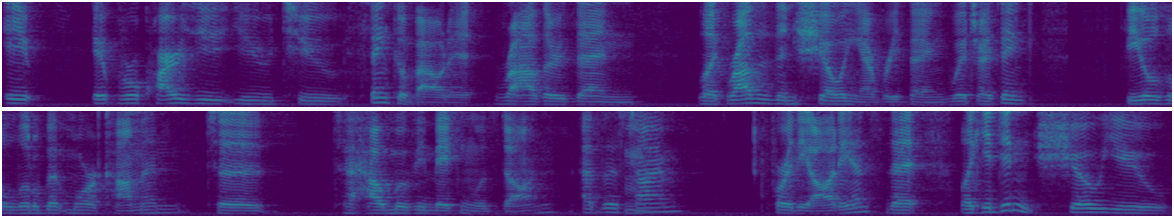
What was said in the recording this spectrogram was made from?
it it requires you you to think about it rather than like rather than showing everything, which I think feels a little bit more common to to how movie making was done at this hmm. time for the audience that like it didn't show you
